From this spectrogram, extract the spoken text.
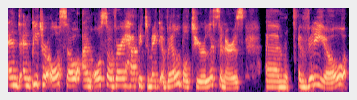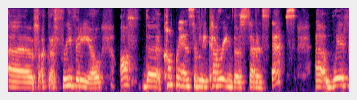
And and Peter, also, I'm also very happy to make available to your listeners um, a video, uh, a free video of the comprehensively covering those seven steps uh, with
